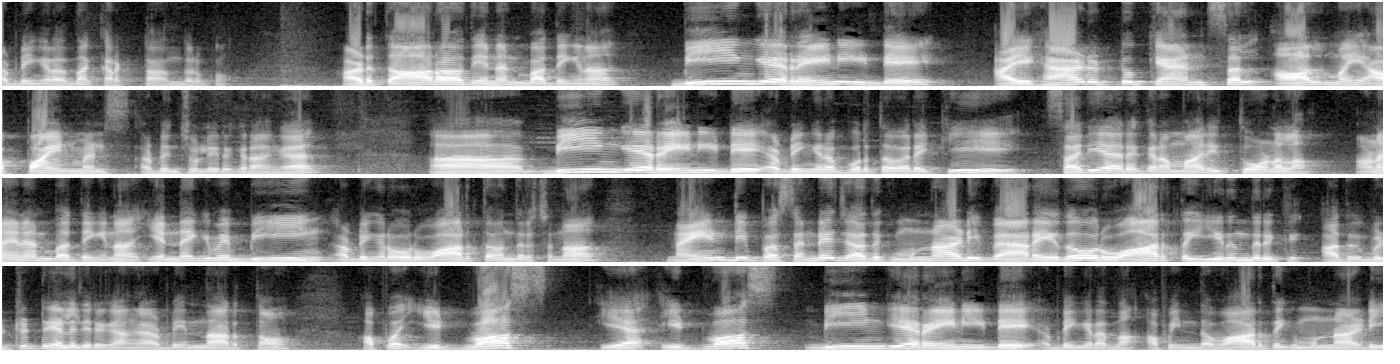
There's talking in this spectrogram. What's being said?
அப்படிங்கிறது தான் கரெக்டாக இருந்திருக்கும். அடுத்து ஆறாவது என்னன்னு பார்த்தீங்கன்னா being a rainy day I had to cancel all my appointments அப்படின்னு சொல்லியிருக்கிறாங்க. பீயிங் ஏ ரெய்னி டே அப்படிங்கிற பொறுத்த வரைக்கும் சரியாக இருக்கிற மாதிரி தோணலாம். ஆனால் என்னென்னு பார்த்தீங்கன்னா என்றைக்குமே பீயிங் அப்படிங்கிற ஒரு வார்த்தை வந்துருச்சுன்னா 90% பர்சன்டேஜ் அதுக்கு முன்னாடி வேறு ஏதோ ஒரு வார்த்தை இருந்திருக்கு. அது விட்டுட்டு எழுதியிருக்காங்க அப்படின்னு தான் அர்த்தம். அப்போ it was a it was being a rainy day அப்படிங்கிறது தான் அப்போ இந்த வார்த்தைக்கு முன்னாடி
